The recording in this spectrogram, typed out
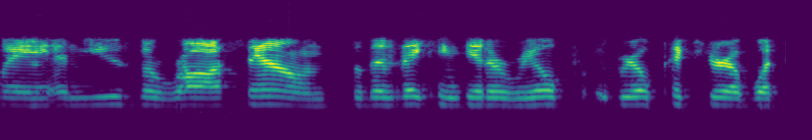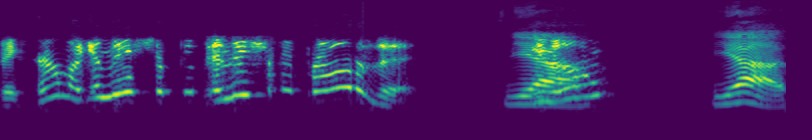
way and use the raw sound so that they can get a real real picture of what they sound like, and they should be and they should be proud of it. Yeah. You know? Yeah,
